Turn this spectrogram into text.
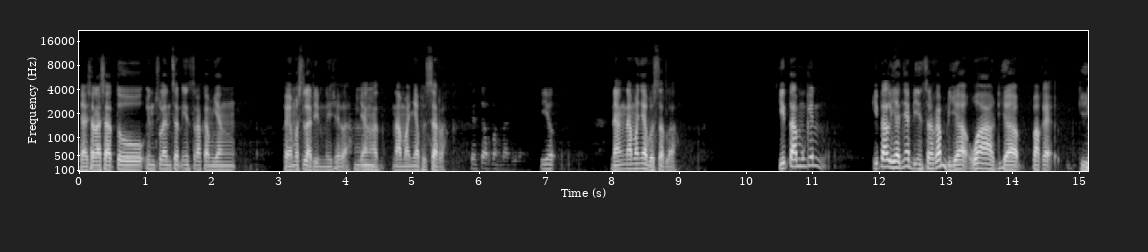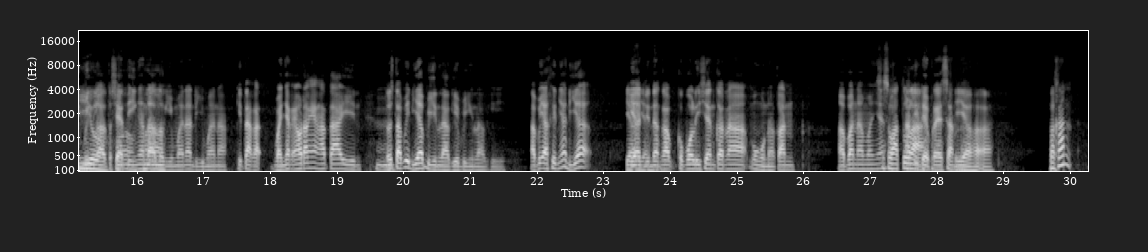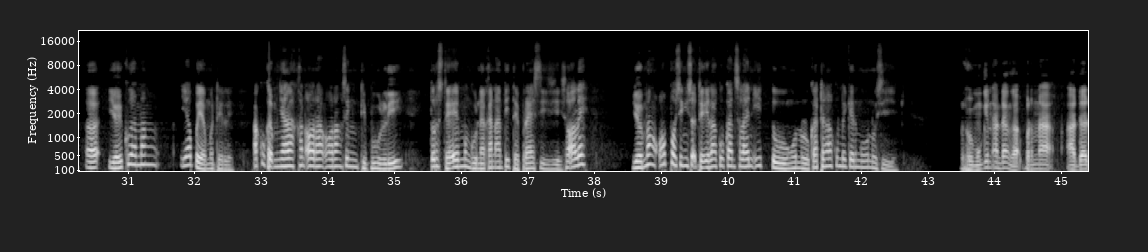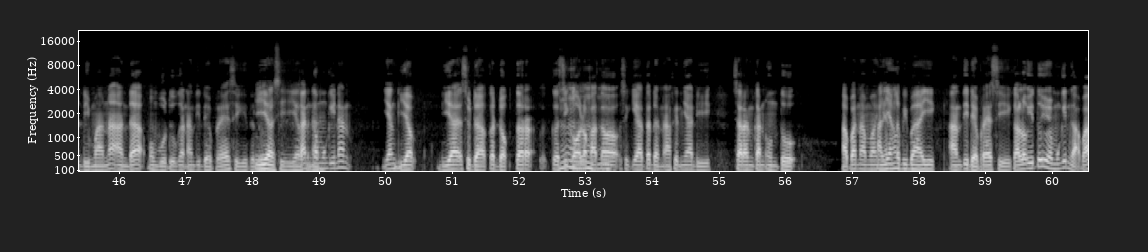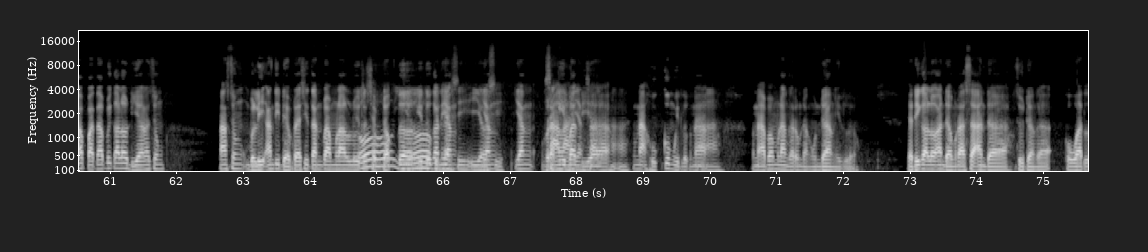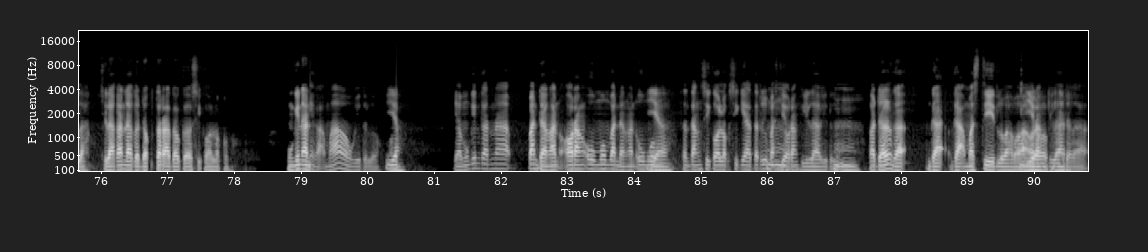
ya salah satu influencer Instagram yang famous lah di Indonesia lah, Hmm. yang namanya besar lah. Iya. Yang namanya besar lah. Kita mungkin kita lihatnya di Instagram dia, wah dia pakai gimmick Iya. lah atau settingan Oh, lah oh. atau gimana di gimana. Kita banyak orang yang ngatain. Hmm. Terus tapi dia bikin lagi, bikin lagi. Tapi akhirnya dia ya iya. ditangkap kepolisian karena menggunakan apa namanya sesuatu lah. antidepresan. Iya, heeh. Bahkan eh ya iku emang ya apa ya modelnya? Aku gak menyalahkan orang-orang sing dibully terus dia menggunakan antidepresi sih. Soalnya ya emang apa sing iso dia lakukan selain itu ngono lho. Kadang aku mikir ngono sih. Loh, mungkin Anda nggak pernah ada di mana Anda membutuhkan antidepresi gitu loh. Iya sih, iya kan benar. kemungkinan yang dia dia sudah ke dokter, ke psikolog mm, mm, atau psikiater dan akhirnya disarankan untuk apa namanya? Hal yang lebih baik. antidepresi. Kalau itu ya mungkin nggak apa-apa, tapi kalau dia langsung langsung beli antidepresi tanpa melalui resep Oh, dokter iya, itu kan yang sih, iya yang sih. yang berakibat Salah, yang dia salah, kena hukum gitu, loh, kena Heeh. kenapa melanggar undang-undang gitu loh. Jadi kalau Anda merasa Anda sudah nggak kuat lah, silakanlah ke dokter atau ke psikolog. Mungkin Anda nggak mau gitu loh. Iya. Ya mungkin karena pandangan orang umum, pandangan umum Iya. tentang psikolog psikiater itu pasti Mm. orang gila gitu loh. Mm-mm. Padahal nggak nggak nggak mesti itu loh bahwa Iya, orang gila benar. adalah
